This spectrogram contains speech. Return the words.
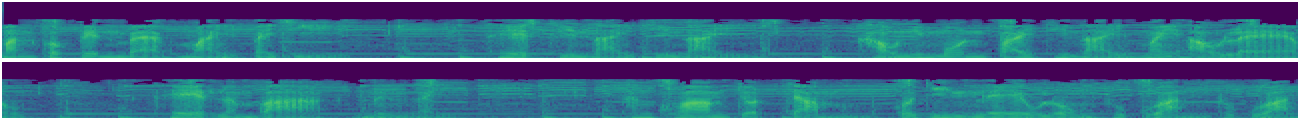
มันก็เป็นแบบใหม่ไปอีก เทศที่ไหนที่ไหน เขานิมนต์ไปที่ไหนไม่เอาแล้ว เทศลำบากเหนื่อย ทั้งความจดจำก็ยิ่งเลวลงทุกวันทุกวัน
